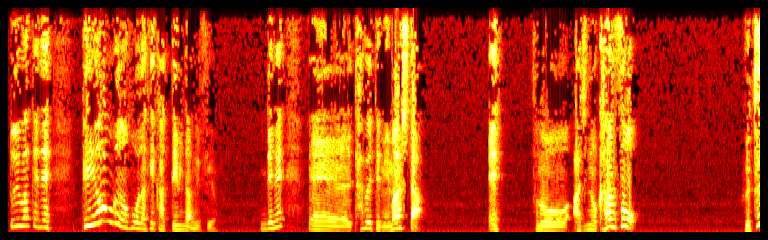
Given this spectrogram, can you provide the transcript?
というわけで、ペヨングの方だけ買ってみたんですよ。でね、えー、食べてみました。え、その味の感想。普通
